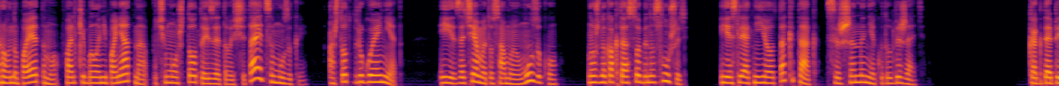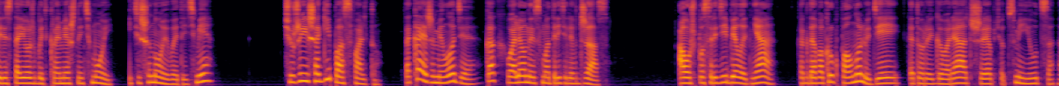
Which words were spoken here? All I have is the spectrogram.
Ровно поэтому Фальке было непонятно, почему что-то из этого считается музыкой, а что-то другое нет. И зачем эту самую музыку нужно как-то особенно слушать, если от нее так и так совершенно некуда убежать. Когда перестаешь быть кромешной тьмой и тишиной в этой тьме, чужие шаги по асфальту — такая же мелодия, как хваленые смотрители в джаз. А уж посреди бела дня — когда вокруг полно людей, которые говорят, шепчут, смеются,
